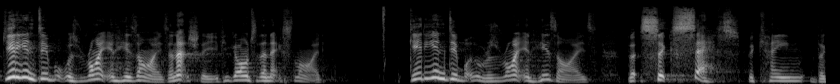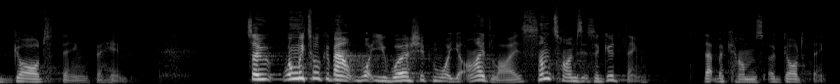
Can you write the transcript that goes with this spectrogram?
Gideon did what was right in his eyes. And actually, if you go on to the next slide, Gideon did what was right in his eyes, but success became the God thing for him. So, when we talk about what you worship and what you idolize, sometimes it's a good thing that becomes a God thing.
